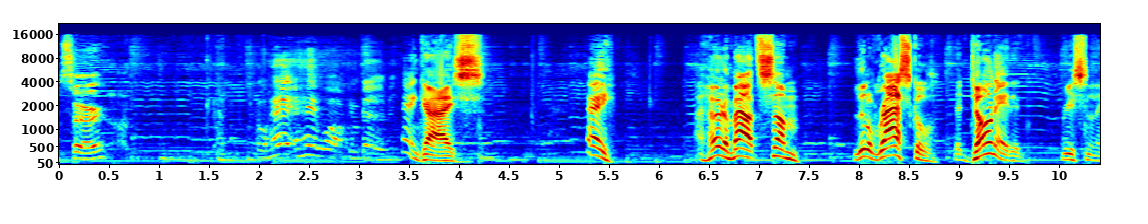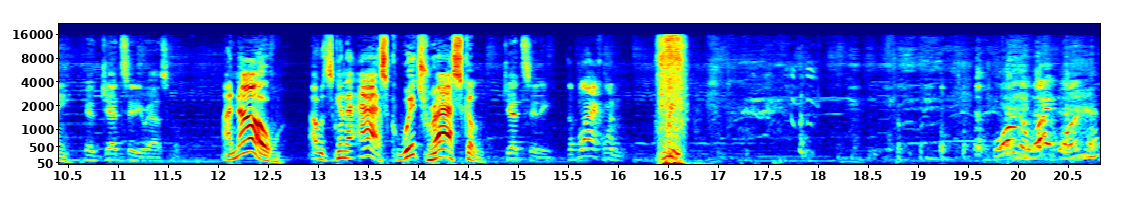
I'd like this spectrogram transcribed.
sir. Oh, hey, hey, walking baby. Hey guys. Hey, I heard about some little rascal that donated recently. Yeah, Jet City Rascal. I know. I was gonna ask which rascal. Jet City. The black one. Or the white one.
